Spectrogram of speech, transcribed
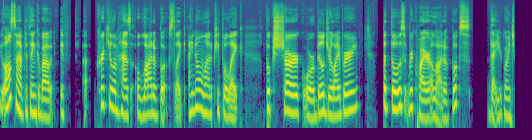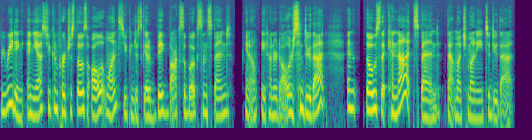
You also have to think about if Uh, curriculum has a lot of books. Like, I know a lot of people like Bookshark or Build Your Library, but those require a lot of books that you're going to be reading. And yes, you can purchase those all at once. You can just get a big box of books and spend, you know, $800 and do that. And those that cannot spend that much money to do that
